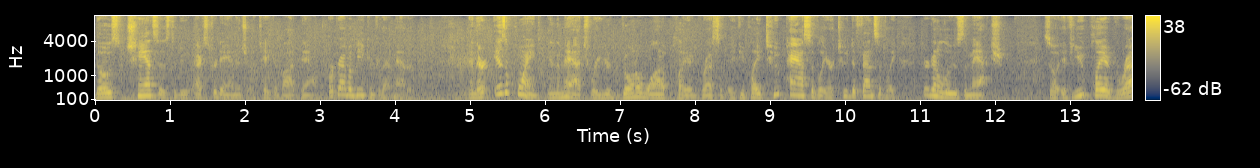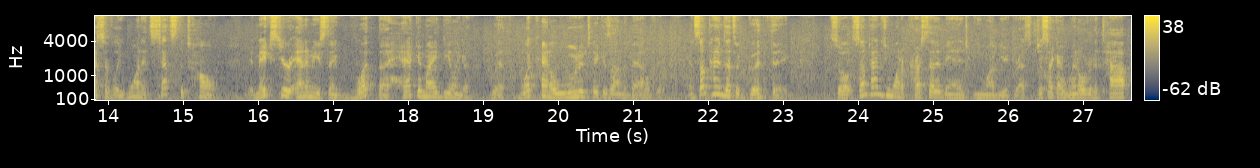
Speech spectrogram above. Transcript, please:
those chances to do extra damage or take a bot down, or grab a beacon for that matter. And there is a point in the match where you're going to want to play aggressively. If you play too passively or too defensively, you're going to lose the match. So if you play aggressively, one, it sets the tone. It makes your enemies think, what the heck am I dealing with? What kind of lunatic is on the battlefield? And sometimes that's a good thing. So sometimes you want to press that advantage and you want to be aggressive. Just like I went over the top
